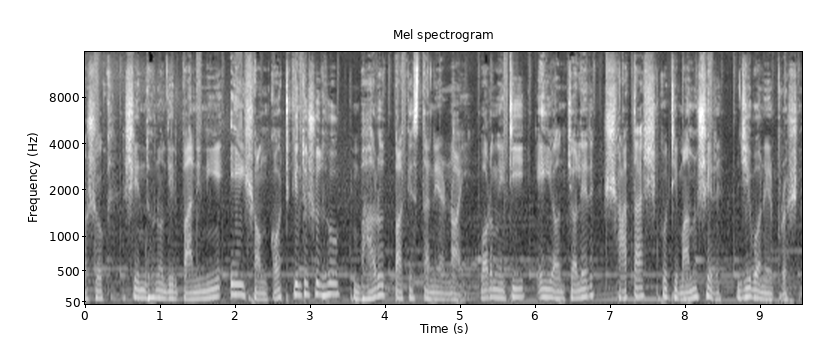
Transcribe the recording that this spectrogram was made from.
দর্শক, সিন্ধু নদীর পানি নিয়ে এই সংকট কিন্তু শুধু ভারত পাকিস্তানের নয়, বরং এটি এই অঞ্চলের সাতাশ কোটি মানুষের জীবনের প্রশ্ন।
